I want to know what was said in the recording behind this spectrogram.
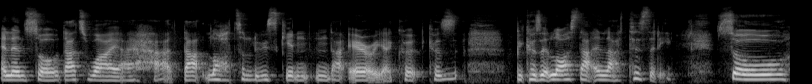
And then so that's why I had that lots of loose skin in that area I could because because it lost that elasticity. So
